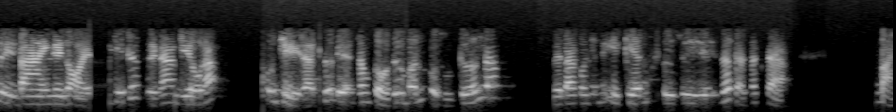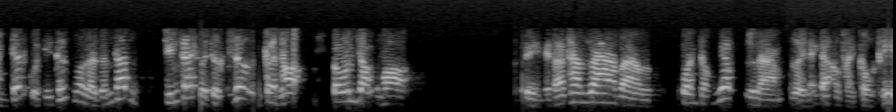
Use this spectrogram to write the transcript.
người tài, người giỏi, trí thức Việt Nam nhiều lắm không chỉ là xuất hiện trong tổ tư vấn của thủ tướng đâu người ta có những ý kiến tư duy rất là sắc sảo bản chất của trí thức nó là dấn thân chính sách phải thực sự cần họ tôn trọng họ. Để người ta tham gia vào, quan trọng nhất là người lãnh đạo phải cầu thị.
